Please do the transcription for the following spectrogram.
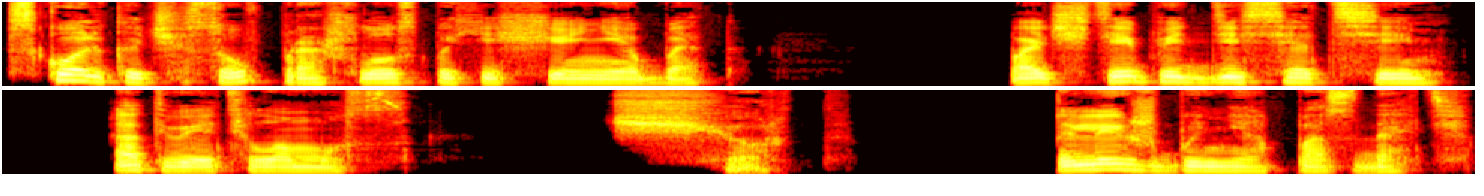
Сколько часов прошло с похищения Бет?» «Почти пятьдесят семь», — ответила Мосс. Черт, лишь бы не опоздать.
